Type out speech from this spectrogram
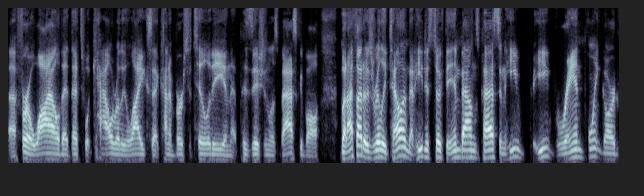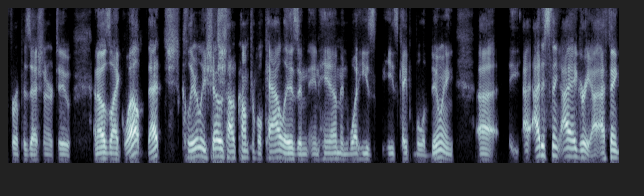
uh, for a while that that's what cal really likes that kind of versatility and that positionless basketball. But i thought it was really telling that he just took the inbounds pass and he he ran point guard for a possession or two. And i was like well that clearly shows how comfortable cal is in, in him and what he's he's capable of doing. Uh, I, I just think i agree. I, I think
